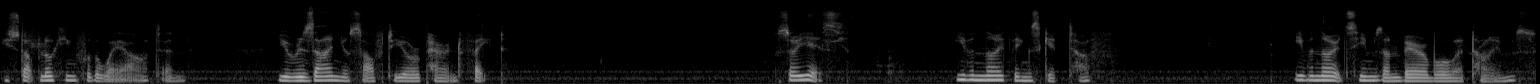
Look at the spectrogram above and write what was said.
You stop looking for the way out and you resign yourself to your apparent fate. So, yes, even though things get tough, even though it seems unbearable at times,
